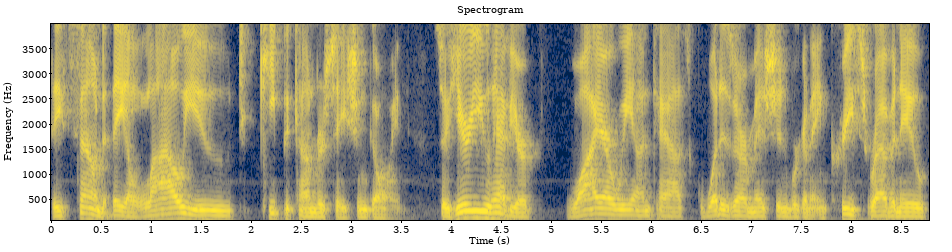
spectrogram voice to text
They sound they allow you to keep the conversation going. So here you have your why are we on task? What is our mission? We're going to increase revenue.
